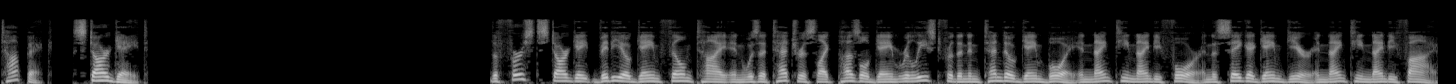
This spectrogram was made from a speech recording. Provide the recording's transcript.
Topic: Stargate The first Stargate video game film tie-in was a Tetris-like puzzle game released for the Nintendo Game Boy in 1994 and the Sega Game Gear in 1995.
